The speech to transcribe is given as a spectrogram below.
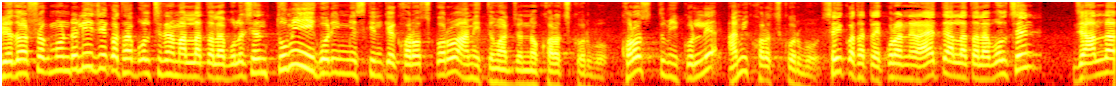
প্রিয় দর্শক মন্ডলী যে কথা বলছিলাম আল্লাহ তালা বলেছেন, তুমি গরিব মিসকিনকে খরচ করো, আমি তোমার জন্য খরচ করব। খরচ তুমি করলে আমি খরচ করব। সেই কথাটা কোরআনের আয়াতে আল্লাহ তালা বলছেন যে, আল্লাহ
